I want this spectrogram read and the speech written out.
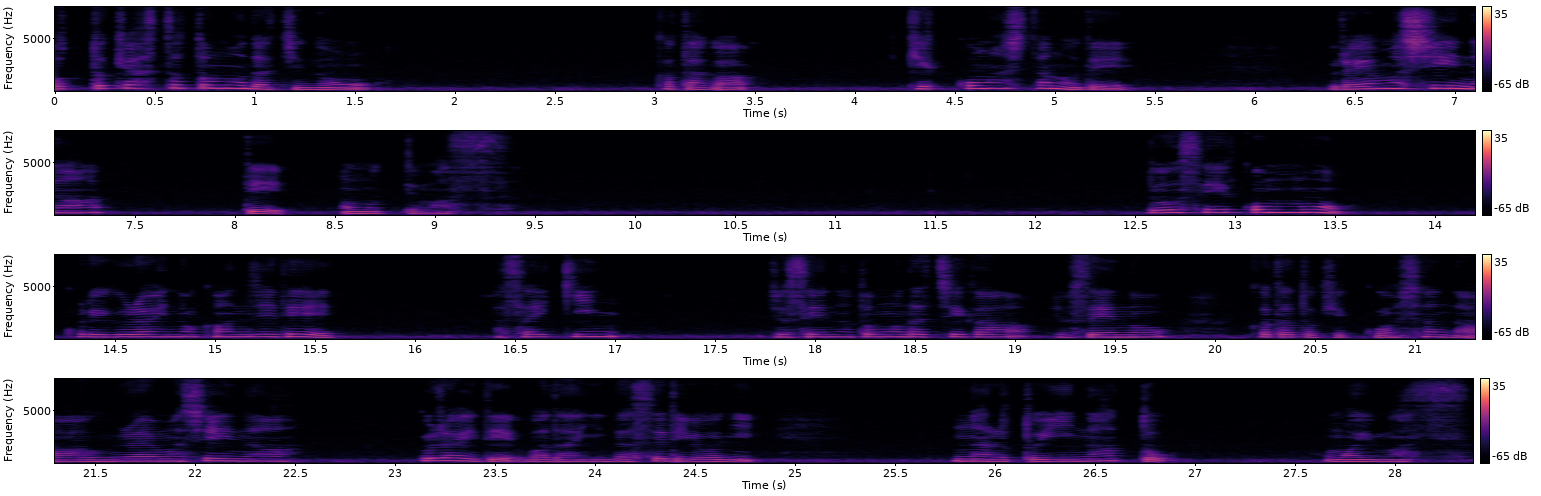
ポッドキャスト友達の方が結婚したので羨ましいなって思ってます。同性婚もこれぐらいの感じで最近女性の友達が女性の方と結婚したんだああ羨ましいなぐらいで話題に出せるようになるといいなと思います。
